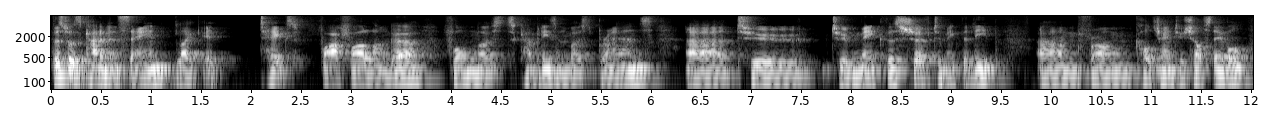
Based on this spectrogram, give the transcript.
this was kind of insane. Like it takes far, far longer for most companies and most brands uh, to to make this shift, to make the leap um, from cold chain to shelf stable.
